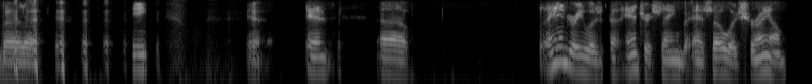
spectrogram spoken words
but uh, he, yeah, and uh, Landry was uh, interesting, but and so was Schramm.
